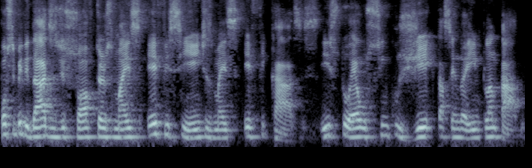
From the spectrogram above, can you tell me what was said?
possibilidades de softwares mais eficientes, mais eficazes. Isto é o 5G que está sendo aí implantado.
